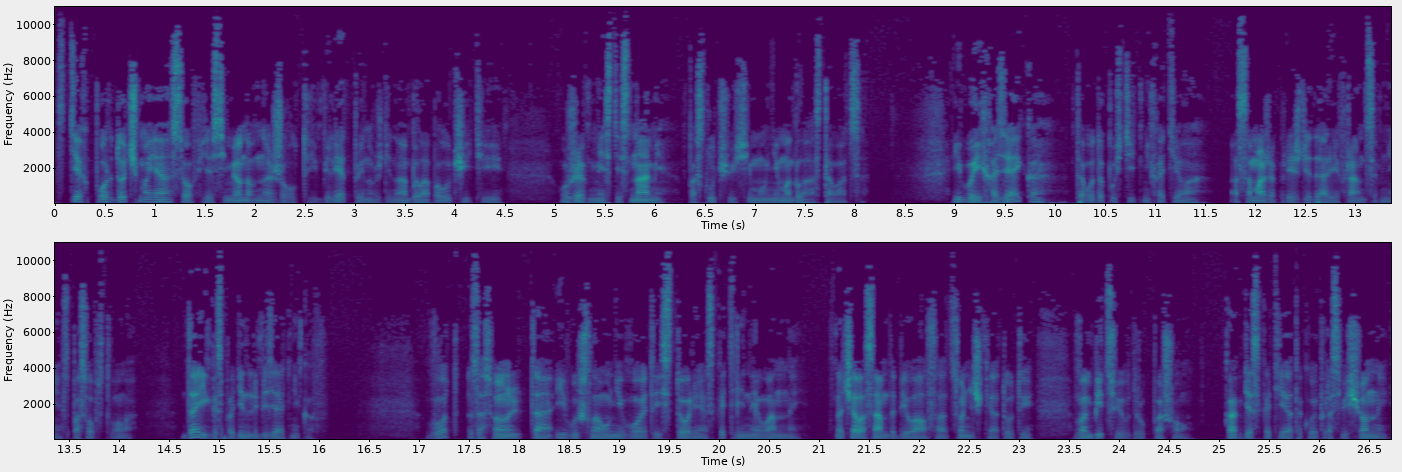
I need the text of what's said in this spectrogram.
с тех пор дочь моя, Софья Семеновна, желтый билет принуждена была получить, и уже вместе с нами по случаю сему не могла оставаться. Ибо и хозяйка того допустить не хотела, а сама же прежде Дарье Францевне способствовала, да и господин Лебезятников. Вот засунута и вышла у него эта история с Катериной Ивановной. Сначала сам добивался от Сонечки, а тут и в амбицию вдруг пошел. Как, дескать, я такой просвещенный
